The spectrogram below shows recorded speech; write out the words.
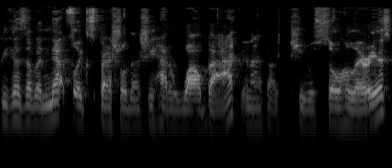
because of a Netflix special that she had a while back, and I thought she was so hilarious.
